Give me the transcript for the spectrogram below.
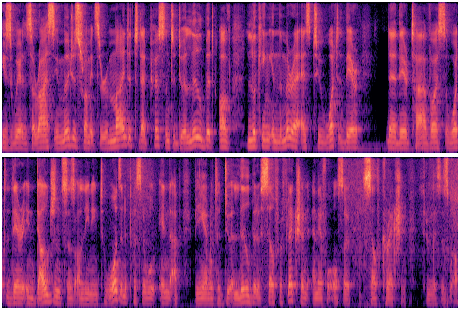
is where the psoriasis emerges from. It's a reminder to that person to do a little bit of looking in the mirror as to what their their, ta'avos, what their indulgences are leaning towards, and a person will end up being able to do a little bit of self-reflection and therefore also self-correction through this as well.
